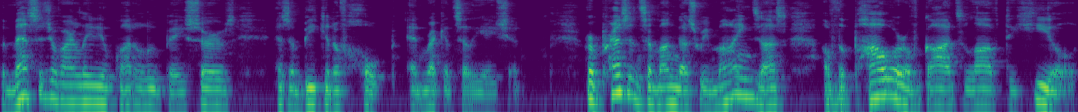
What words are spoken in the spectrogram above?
the message of Our Lady of Guadalupe serves as a beacon of hope and reconciliation. Her presence among us reminds us of the power of God's love to heal,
